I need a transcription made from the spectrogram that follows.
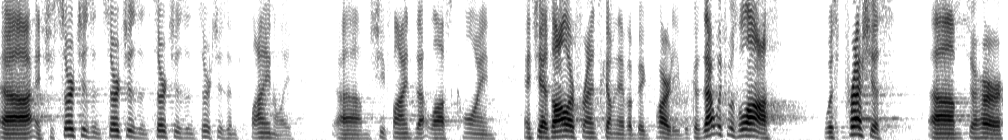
uh, and she searches and searches and searches and searches and finally, um, she finds that lost coin. And she has all her friends come and they have a big party because that which was lost was precious um, to her.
